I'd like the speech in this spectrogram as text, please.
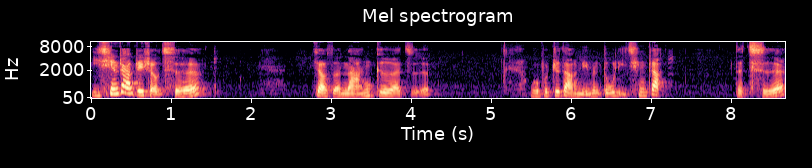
李清照这首词叫做《南歌子》。我不知道你们读李清照的词，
